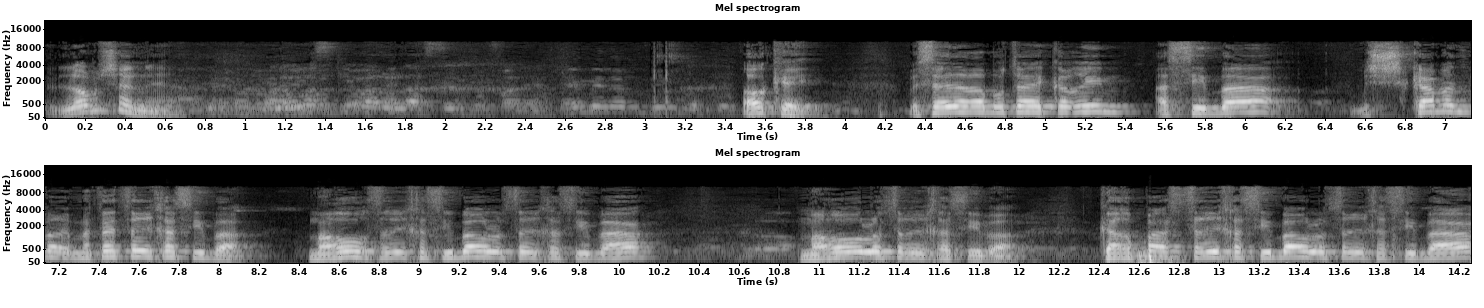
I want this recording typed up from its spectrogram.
לא משנה. אוקיי, בסדר רבותיי היקרים? הסיבה, כמה דברים, מתי צריך הסיבה? מרור צריך הסיבה או לא צריך הסיבה? מרור לא צריך הסיבה. כרפס צריך הסיבה או לא צריך הסיבה?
